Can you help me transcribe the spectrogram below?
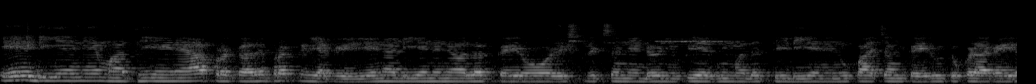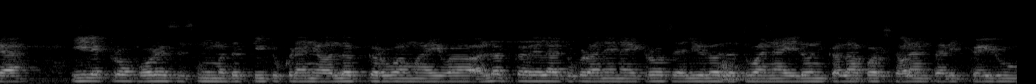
એ ડીએનએ માંથી એણે આ પ્રકારે પ્રક્રિયા કરી. એના ડીએનએને અલગ કર્યો રિસ્ટ્રિક્શન એન્ડોન્યુક્લિયસની મદદથી ડીએનએ નું પાચન કર્યું, ટુકડા કર્યા ઇલેક્ટ્રોફોરેસિસની મદદથી ટુકડાને અલગ કરવામાં આવ્યા. અલગ કરેલા ટુકડાને નાઇટ્રોસેલ્યુલોઝ અથવા નાયલોન કલા પર સ્થળાંતરિત કર્યું.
